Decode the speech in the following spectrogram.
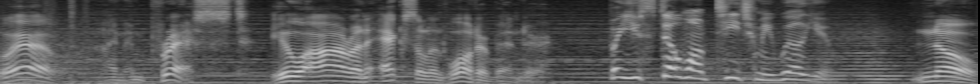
Well, I'm impressed. You are an excellent waterbender. But you still won't teach me, will you? No.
